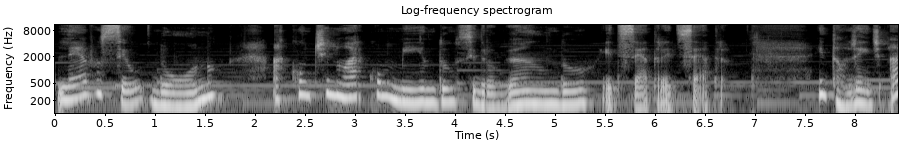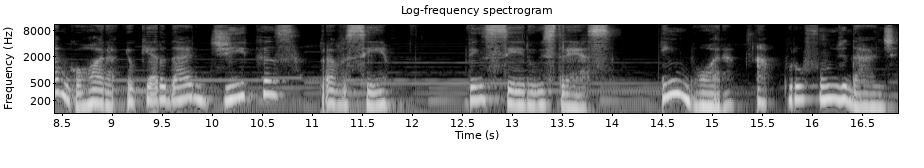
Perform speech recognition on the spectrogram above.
leva o seu dono a continuar comendo, se drogando, etc, etc. Então, gente, agora eu quero dar dicas para você vencer o estresse. Embora a profundidade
